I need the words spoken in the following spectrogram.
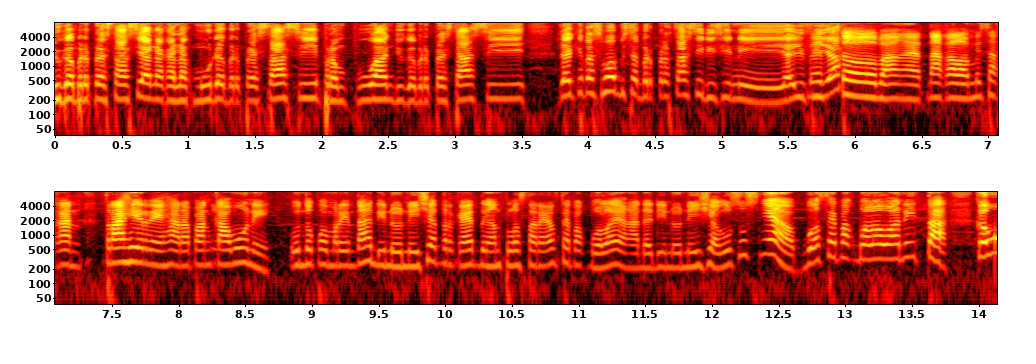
juga berprestasi, anak-anak muda berprestasi, perempuan juga berprestasi, dan kita semua bisa berprestasi di sini, ya Yufi ya. Betul banget. Nah kalau misalkan terakhir nih harapan kamu nih untuk pemerintah di Indonesia terkait dengan pelestarian sepak bola yang ada di Indonesia khususnya buat sepak bola wanita. Kamu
